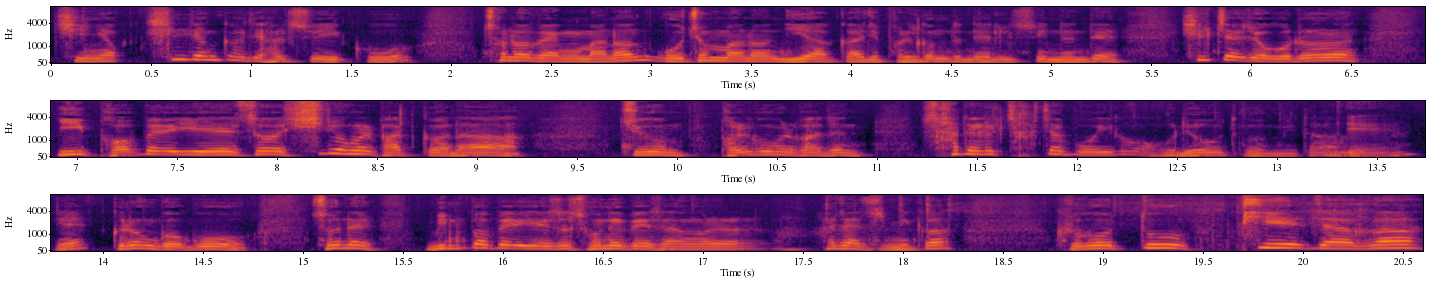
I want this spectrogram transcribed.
징역 7년까지 할 수 있고 1,500만 원, 5천만 원 이하까지 벌금도 내릴 수 있는데 실제적으로는 이 법에 의해서 실형을 받거나 지금 벌금을 받은 사례를 찾아보기가 어려운 겁니다. 네. 예? 그런 거고 손해 민법에 의해서 손해배상을 하지 않습니까? 그것도 피해자가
